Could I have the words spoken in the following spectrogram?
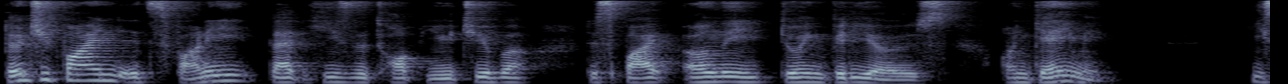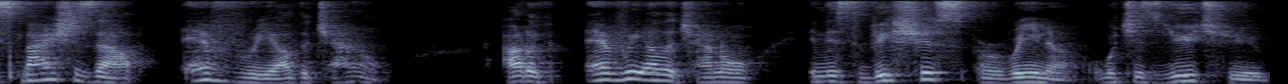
Don't you find it's funny that he's the top YouTuber despite only doing videos on gaming? He smashes out every other channel. Out of every other channel in this vicious arena, which is YouTube,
